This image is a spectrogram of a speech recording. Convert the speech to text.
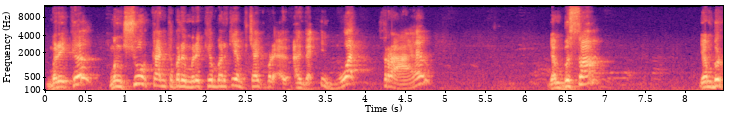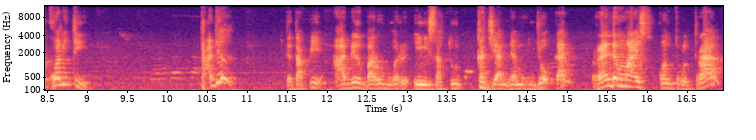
mereka mengsyorkan kepada mereka-mereka yang percaya kepada ivermectin buat trial yang besar yang berkualiti tak ada tetapi ada baru-baru ini satu kajian yang menunjukkan randomized control trial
